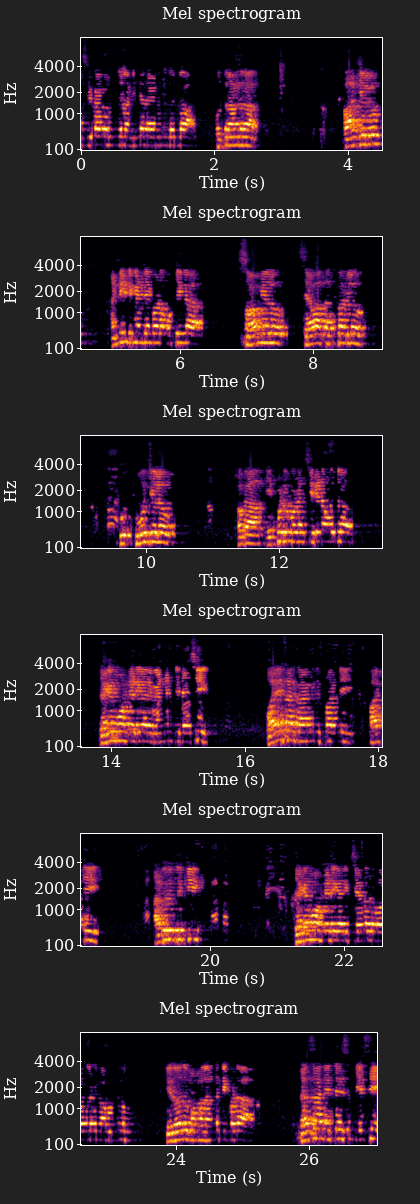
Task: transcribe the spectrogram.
శ్రీకాకుళం జిల్లా విజయనగరం జిల్లా ఉత్తరాంధ్ర బాధ్యులు అన్నింటికంటే కూడా ముఖ్యంగా స్వామ్యులు సేవా తత్పరులు పూజలు ఒక ఎప్పుడు కూడా చిరునవ్వుతో జగన్మోహన్ రెడ్డి గారి వెన్నంటి నడిచి వైఎస్ఆర్ కాంగ్రెస్ పార్టీ పార్టీ అభివృద్ధికి జగన్మోహన్ రెడ్డి గారికి చేదోడు వాదోడుగా ఉంటూ ఈ రోజు మమ్మల్ని అందరినీ కూడా దశ నిర్దేశం చేసి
